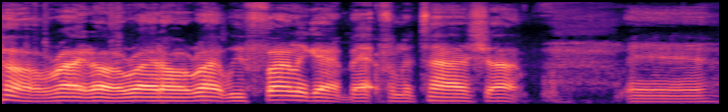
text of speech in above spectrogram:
All right, all right, all right. We finally got back from the tire shop and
